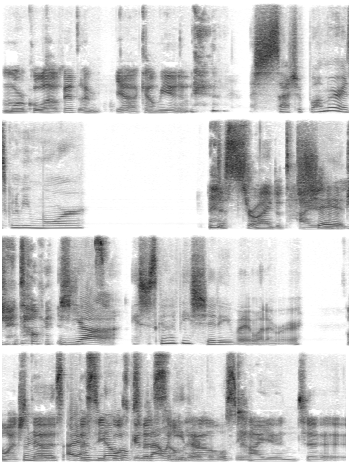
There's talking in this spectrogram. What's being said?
More cool outfits. I'm yeah. Count me in. Such a bummer. It's gonna be more. Just, trying like, to tie shit. in Dalmatians. Yeah, it's just gonna be shitty, but whatever. Watch Who the- knows? I have no hopes for that one either, but we'll see. Tie into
